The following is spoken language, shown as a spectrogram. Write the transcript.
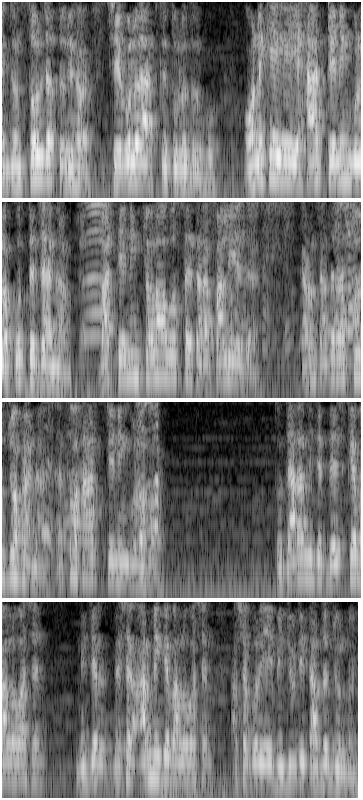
একজন সোলজার তৈরি হয়, সেগুলো আজকে তুলে ধরবো। অনেকে এই হার্ড ট্রেনিংগুলো করতে চায় না, বা ট্রেনিং চলা অবস্থায় তারা পালিয়ে যায়, কারণ তাদের আর সহ্য হয় না, এত হার্ড ট্রেনিংগুলো হয়। তো যারা নিজের দেশকে ভালোবাসেন, নিজের দেশের আর্মিকে ভালোবাসেন, আশা করি এই ভিডিওটি তাদের জন্যই।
